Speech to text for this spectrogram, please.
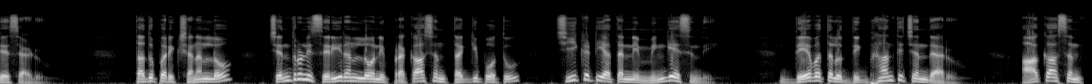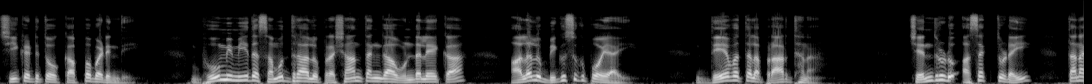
చేశాడు. తదుపరి క్షణంలో చంద్రుని శరీరంలోని ప్రకాశం తగ్గిపోతూ చీకటి అతన్ని మింగేసింది. దేవతలు దిగ్భ్రాంతి చెందారు. ఆకాశం చీకటితో కప్పబడింది. భూమిమీద సముద్రాలు ప్రశాంతంగా ఉండలేక అలలు బిగుసుకుపోయాయి. దేవతల ప్రార్థన. చంద్రుడు అసక్తుడై తన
